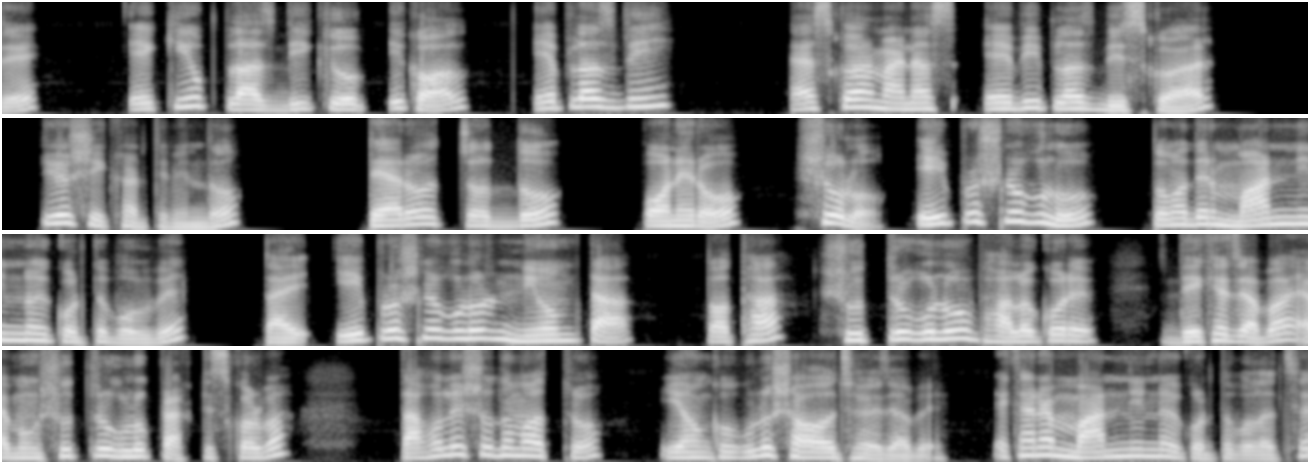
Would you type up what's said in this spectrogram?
যে A cube plus B cube equal A plus B square minus A B plus B square প্রিয় শিক্ষার্থীবৃন্দ, তেরো, চোদ্দ, পনেরো, ষোলো, এই প্রশ্নগুলো তোমাদের মান নির্ণয় করতে বলবে। তাই এই প্রশ্নগুলোর নিয়মটা তথা সূত্রগুলো ভালো করে দেখে যাবা এবং সূত্রগুলো প্র্যাকটিস করবা। তাহলে শুধুমাত্র এই অঙ্কগুলো সহজ হয়ে যাবে। এখানে মান নির্ণয় করতে বলেছে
